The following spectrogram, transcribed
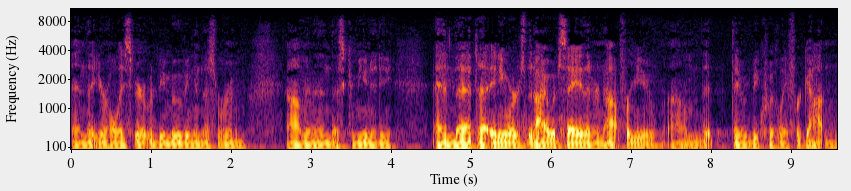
and that your Holy Spirit would be moving in this room um, and in this community. And that uh, any words that I would say that are not from you, um, that they would be quickly forgotten.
